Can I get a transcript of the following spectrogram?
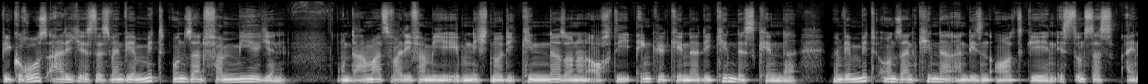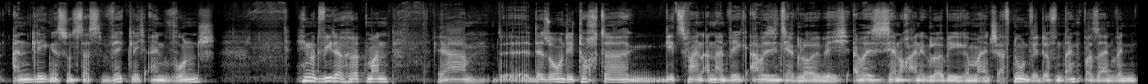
Wie großartig ist es, wenn wir mit unseren Familien, und damals war die Familie eben nicht nur die Kinder, sondern auch die Enkelkinder, die Kindeskinder, wenn wir mit unseren Kindern an diesen Ort gehen, ist uns das ein Anliegen, ist uns das wirklich ein Wunsch? Hin und wieder hört man, ja, der Sohn, die Tochter geht zwar einen anderen Weg, aber sie sind ja gläubig. Aber es ist ja noch eine gläubige Gemeinschaft. Nun, wir dürfen dankbar sein, wenn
